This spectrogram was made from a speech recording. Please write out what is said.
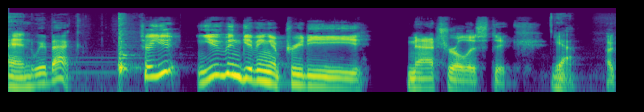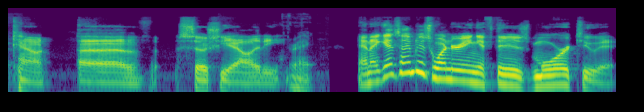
And we're back. So you you've been giving a pretty naturalistic Yeah, account of sociality. right. And I guess I'm just wondering if there's more to it.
